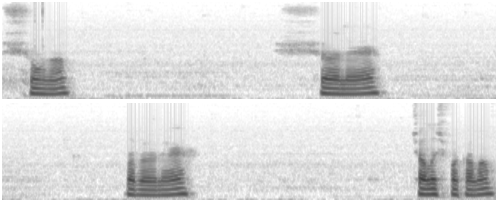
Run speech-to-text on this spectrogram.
Şuradan. Şöyle. Da böyle. Çalış bakalım.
